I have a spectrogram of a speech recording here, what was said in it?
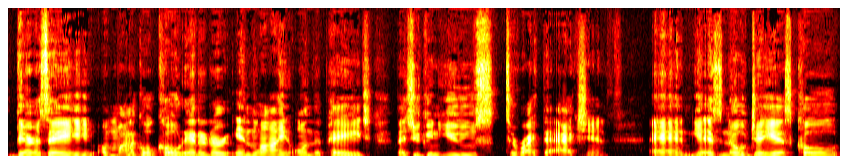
there's a, a Monaco code editor inline on the page that you can use to write the action. And yeah, it's Node.js code.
